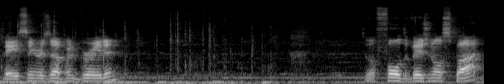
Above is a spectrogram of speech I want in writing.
Basinger's up and graded. To a full divisional spot.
